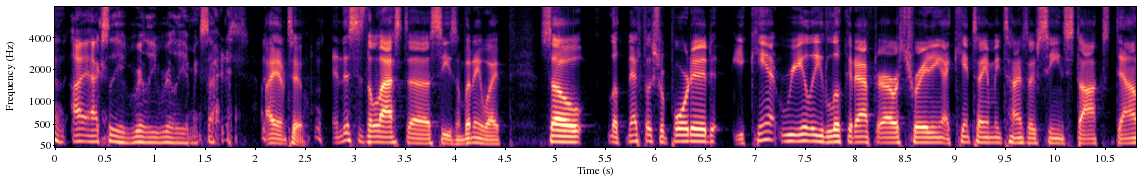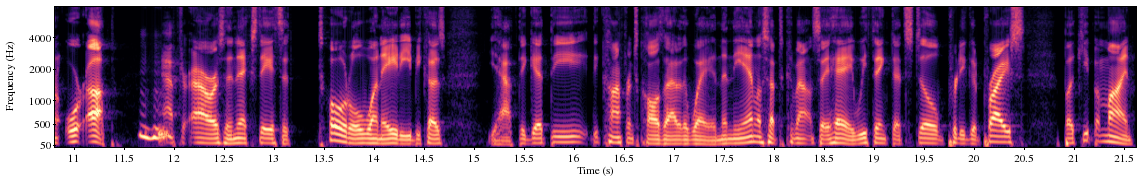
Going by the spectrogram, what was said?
I actually really really am excited. I am too. And this is the last uh, season. But anyway, so look, Netflix reported you can't really look at after hours trading. I can't tell you how many times I've seen stocks down or up after hours. And the next day, it's a total 180 because you have to get the, the conference calls out of the way. And then the analysts have to come out and say, hey, we think that's still pretty good price. But keep in mind,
